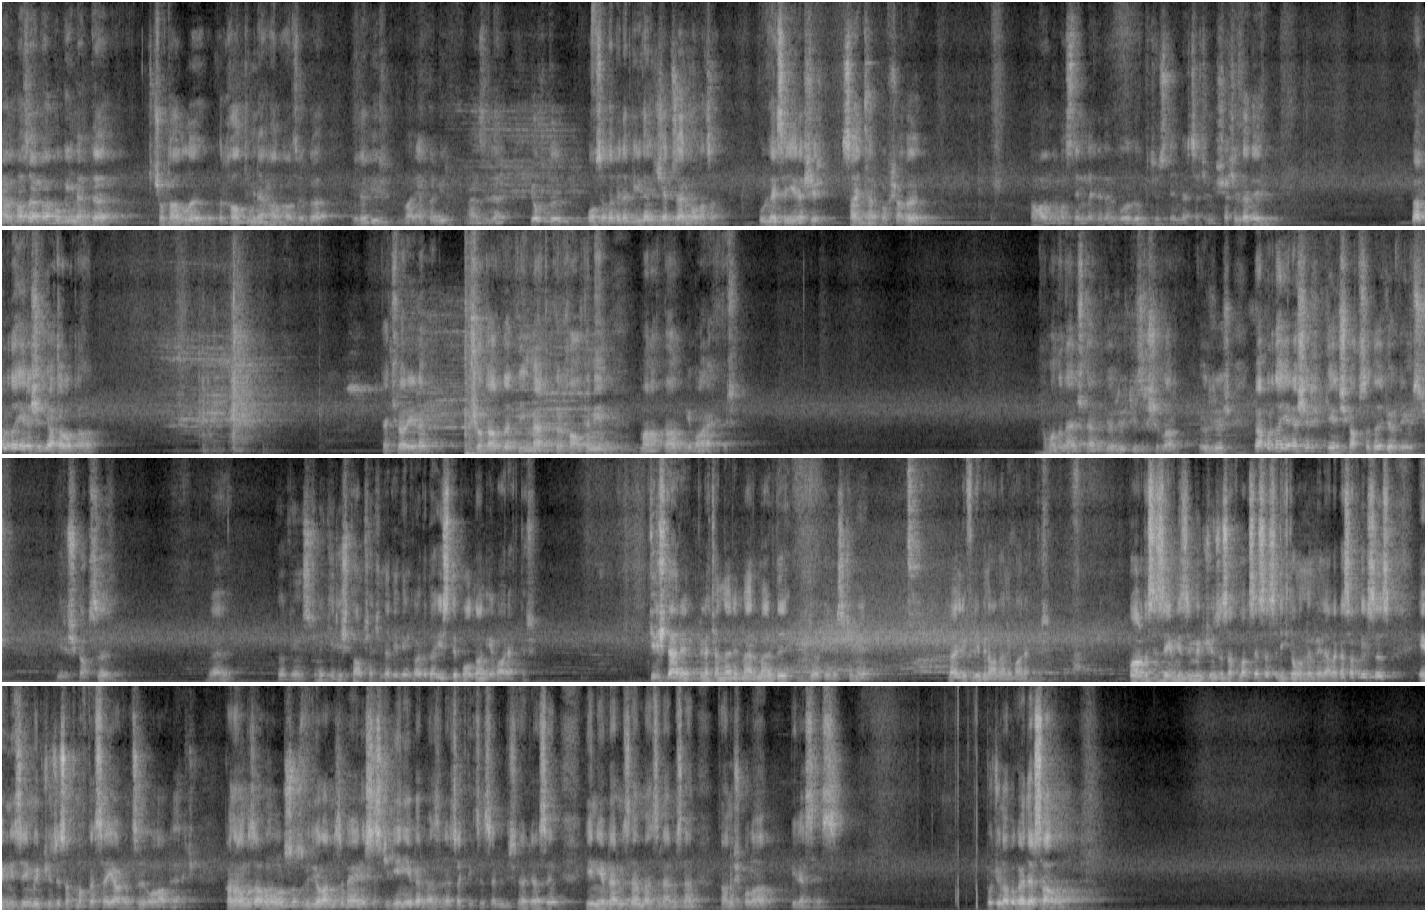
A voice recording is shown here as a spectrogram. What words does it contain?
Yəni bazarda bu qiymətdə 2 otaqlı 46 minə hal-hazırda elə bir variantda bir mənzillər yoxdur. Olsa da belə birdən ikiyə düzəlmə olacaq. Burada isə yerləşir sanitar qovşağı. Havalandırma sisteminə qədər qoyulub, bütün sistemlər çəkilmiş şəkildədir. Və burada yerləşir yataq otağı. Təkrar edirəm, 2 otaqdır, qiymət 46 min manatdan ibarətdir. Komanda dəyişikliklərini görürük, gizli işıqlar görürük. Və burada yerləşir giriş qapısıdır, gördüyünüz. Giriş qapısı və gördüyünüz kimi giriş tam şəkildə dediyim qaydada istipoldan ibarətdir. Girişləri, pilləkənləri mərmərdir, gördüyünüz kimi və lifli binadan ibarətdir. Bu arada siz evinizi, mülkünüzü satmaq istəsəz, Liktonun nömrə ilə əlaqə saxlayırsınız. Evinizi, mülkünüzü satmaqda sizə yardımcı ola bilərik. Kanalımıza abunə olursunuz, videolarımızı bəyənirsiniz ki, yeni evlər, mənzillər çəkdikcə sizə bildirişlər gəlsin. Yeni evlərimizlə, mənzillərimizlə tanış ola biləsiniz. Bu günə bu qədər sağ olun.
